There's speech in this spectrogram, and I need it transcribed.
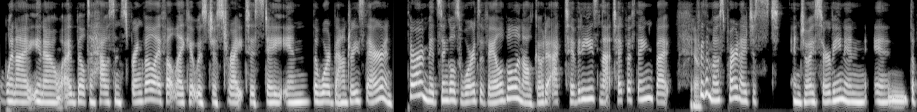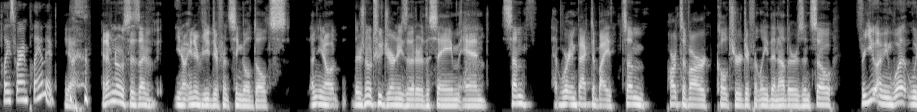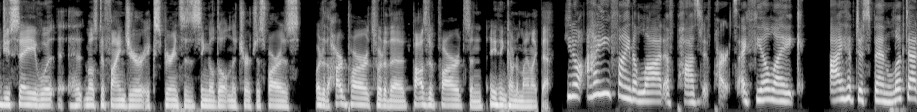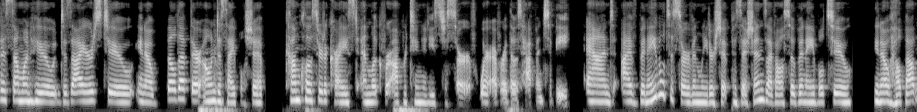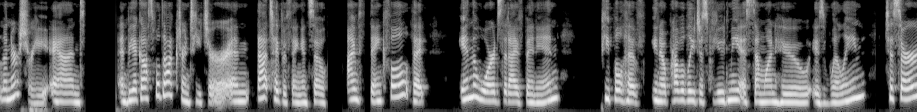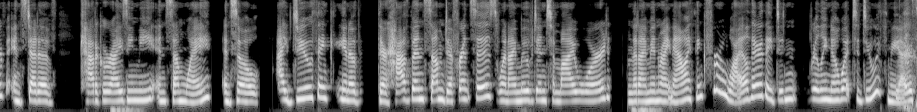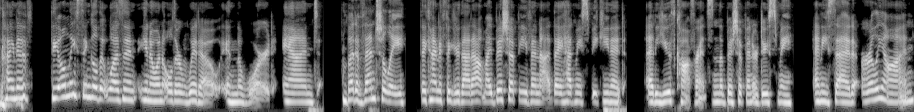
when I, you know, I built a house in Springville, I felt like it was just right to stay in the ward boundaries there. And there are mid singles wards available and I'll go to activities and that type of thing. But Yeah. for the most part, I just enjoy serving in, in the place where I'm planted. Yeah. and I've noticed as I've, you know, interviewed different single adults, and, you know, there's no two journeys that are the same. And some were impacted by some parts of our culture differently than others. And so for you, I mean, what would you say what most defines your experience as a single adult in the church as far as what are the hard parts? What are the positive parts? And anything come to mind like that? You know, I find a lot of positive parts. I feel like I have just been looked at as someone who desires to, you know, build up their own discipleship, come closer to Christ, and look for opportunities to serve wherever those happen to be. And I've been able to serve in leadership positions. I've also been able to, you know, help out in the nursery and and be a gospel doctrine teacher and that type of thing. And so I'm thankful that in the wards that I've been in, people have, you know, probably just viewed me as someone who is willing to serve instead of categorizing me in some way. And so I do think, you know, there have been some differences when I moved into my ward that I'm in right now. I think for a while there, they didn't really know what to do with me. I was kind of the only single that wasn't, you know, an older widow in the ward. And, but eventually they kind of figured that out. My bishop even, uh, they had me speaking at, at a youth conference and the bishop introduced me and he said early on,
